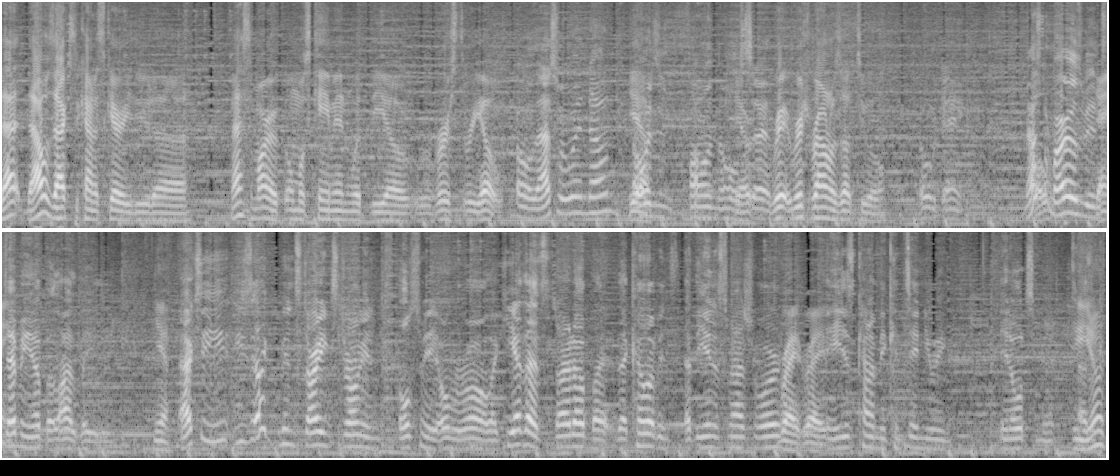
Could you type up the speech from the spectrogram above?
that that was actually kind of scary, dude. Uh, Master Mario almost came in with the uh, reverse 3-0. Oh, that's what went down? Yeah. I wasn't following the whole Yeah, set. Ri- Rich Brown was up 2-0. Oh, dang. Master Oh, Mario's been dang. stepping up a lot lately. Yeah. Actually, he- he's like been starting strong in Ultimate overall. Like he had that startup like, that come up in, at the end of Smash 4. Right, right. And he just kind of been continuing in Ultimate Dude, you know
